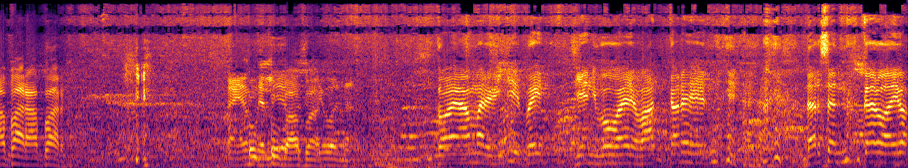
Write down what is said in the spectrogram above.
આભાર આભાર. ખૂબ ખૂબ આભાર. તો અમારે વિજયભાઈ જેની બહુ હારે વાત કરે દર્શન કરવા આવ્યો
